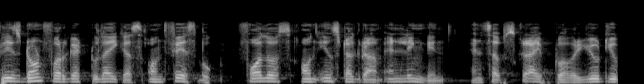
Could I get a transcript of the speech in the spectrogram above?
Please don't forget to like us on Facebook, follow us on Instagram and LinkedIn, and subscribe to our YouTube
